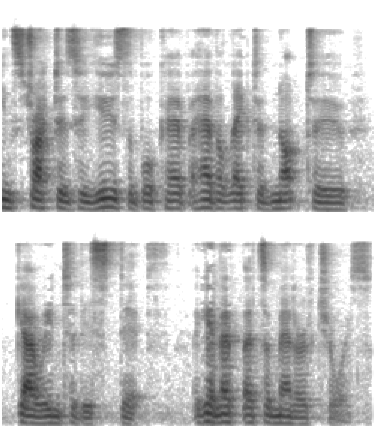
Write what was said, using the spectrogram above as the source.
instructors who use the book have, have elected not to go into this depth. Again, that, that's a matter of choice.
